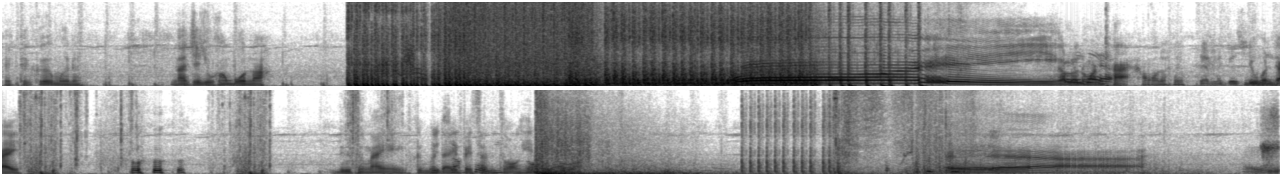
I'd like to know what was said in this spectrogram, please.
เอ็กเทคเกอร์มือหนึ่งน่าจะอยู่ข้างบนนะ โอ้ยเขาเรานอน ขาเขาเลยแต่มันก็สูงอยู่บันไดอยู่ข้างในขึ้นบันไดไปสันสองเห็นไหมเออเฮ้ย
